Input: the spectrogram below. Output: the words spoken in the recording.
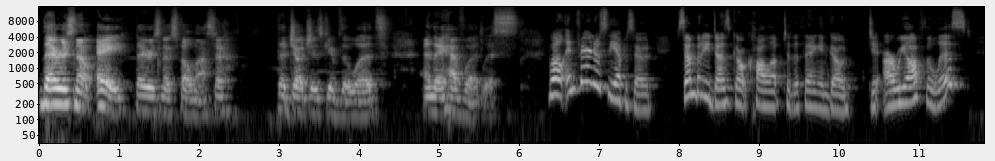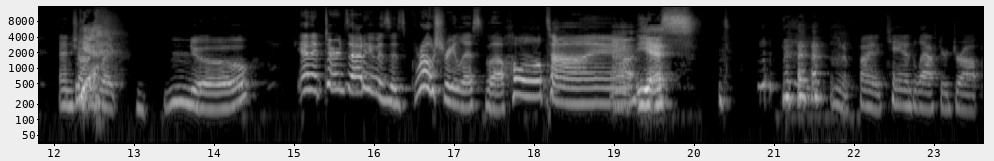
there is no a there is no spell master. The judges give the words, and they have word lists. Well, in fairness to the episode, somebody does go call up to the thing and go, "D- "Are we off the list?" And Shawn's Yeah. like, "No." And it turns out he was his grocery list the whole time. Uh, yes. I'm gonna find a canned laughter drop.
